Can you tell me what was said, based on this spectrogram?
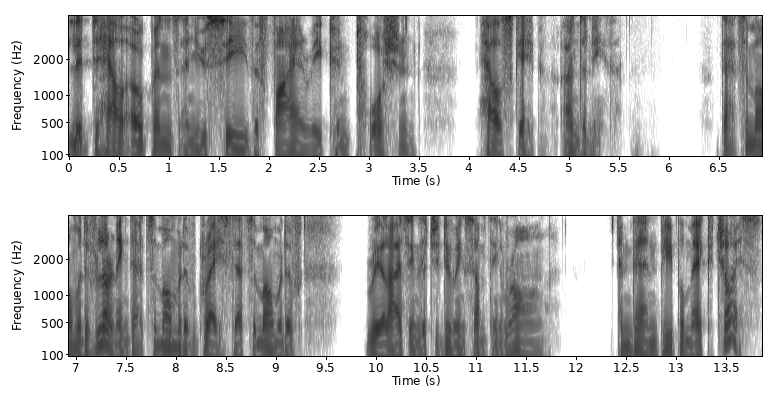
lid to hell opens, and you see the fiery contortion hellscape underneath. That's a moment of learning. That's a moment of grace. That's a moment of realizing that you're doing something wrong. And then people make a choice.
